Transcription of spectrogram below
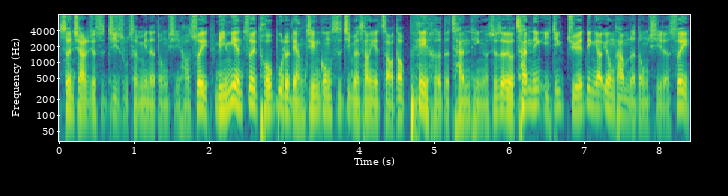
剩下的就是技术层面的东西哈。所以里面最头部的两间公司基本上也找到配合的餐厅啊，就是有餐厅已经决定要用他们的东西了。所以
